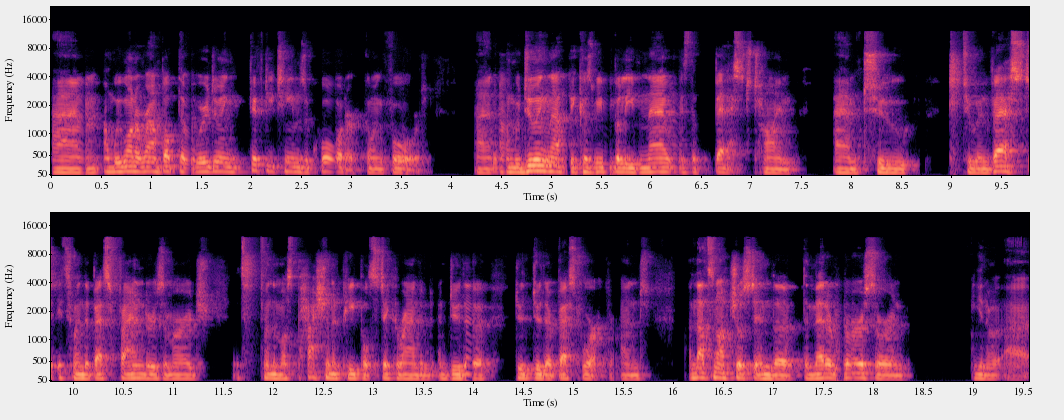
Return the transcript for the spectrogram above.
Um, and we want to ramp up that we're doing 50 teams a quarter going forward. And, and we're doing that because we believe now is the best time um, to to invest. It's when the best founders emerge. It's when the most passionate people stick around and, and do the do, do their best work. And and that's not just in the the metaverse or in you know uh,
